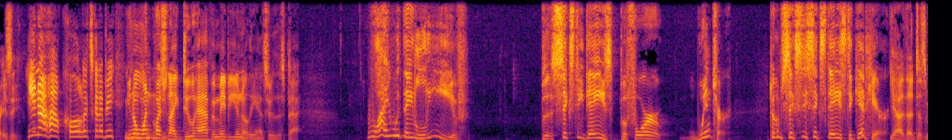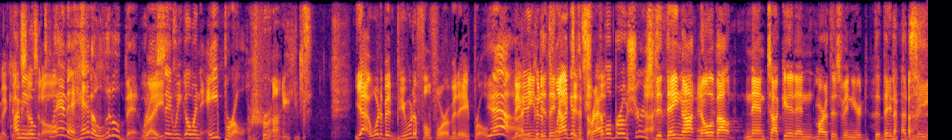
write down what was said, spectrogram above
Crazy. You know how cold it's going to be? You know, one question I do have, and maybe you know the answer to this, Pat. Why would they leave 60 days before winter? It took them 66 days to get here. Yeah, that doesn't make any I mean, sense at all. plan ahead a little bit. What do you Right? say we go in April? right. Yeah, it would have been beautiful for them in April. Yeah, Maybe I mean, could did have they not get planted the something. travel brochures? did they not know about Nantucket and Martha's Vineyard? Did they not see?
